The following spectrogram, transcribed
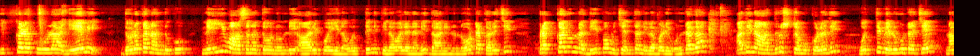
ఇక్కడ కూడా ఏమి దొరకనందుకు నెయ్యి వాసనతో నుండి ఆరిపోయిన ఒత్తిని తినవలెనని దానిని నోట కరిచి ప్రక్కనున్న దీపము చెంత నిలబడి ఉండగా అది నా అదృష్టము కొలది ఒత్తి వెలుగుటచే నా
